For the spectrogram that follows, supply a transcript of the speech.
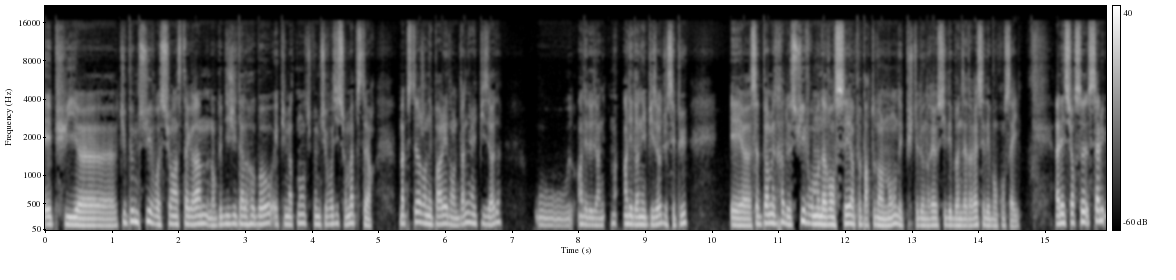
Et puis, euh, tu peux me suivre sur Instagram, donc de Digital Hobo. Et puis maintenant, tu peux me suivre aussi sur Mapster. Mapster, j'en ai parlé dans le dernier épisode, ou un des deux derniers, un des derniers épisodes, je sais plus. Et euh, ça te permettra de suivre mon avancée un peu partout dans le monde. Et puis, je te donnerai aussi des bonnes adresses et des bons conseils. Allez, sur ce, salut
